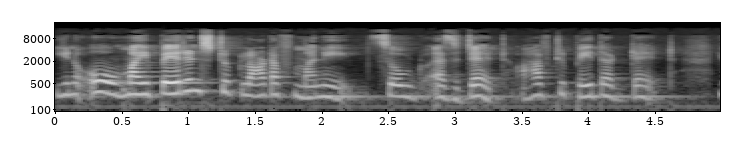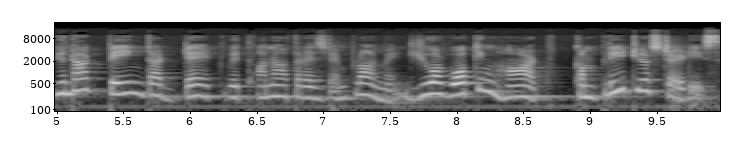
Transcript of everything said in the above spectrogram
you know oh my parents took a lot of money so as debt i have to pay that debt you're not paying that debt with unauthorized employment. You are working hard. Complete your studies.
